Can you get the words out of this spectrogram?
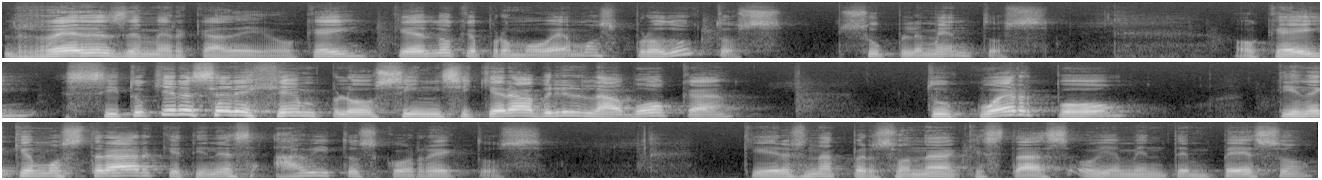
redes de mercadeo, ¿ok? ¿Qué es lo que promovemos? Productos, suplementos. ¿Ok? Si tú quieres ser ejemplo sin ni siquiera abrir la boca, tu cuerpo tiene que mostrar que tienes hábitos correctos, que eres una persona que estás obviamente en peso,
